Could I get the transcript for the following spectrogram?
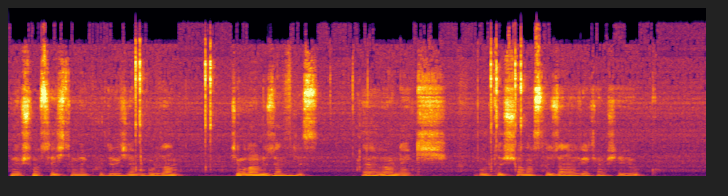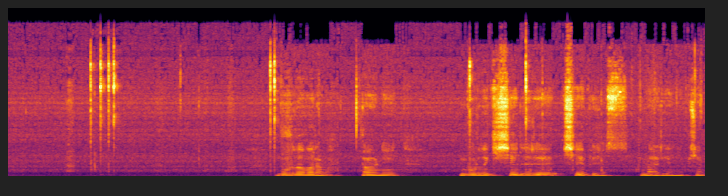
Şimdi şunu seçtim ve kurduracağım. Buradan şimdi bunları düzenleyeceğiz. Ee, örnek burada şu an aslında düzenlememiz gereken bir şey yok. Burada var ama. Örneğin buradaki şeyleri şey yapacağız. Mergen yapacağım.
